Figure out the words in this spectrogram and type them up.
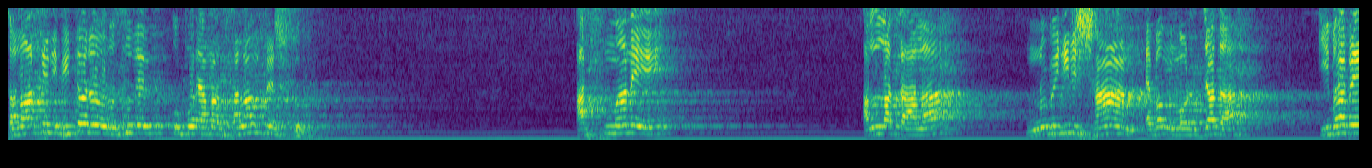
সালাতের ভিতরেও রসুলের উপরে আমরা সালাম পেশ করি। আসমানে আল্লাহ তাআলা নবীজির শান এবং মর্যাদা কিভাবে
